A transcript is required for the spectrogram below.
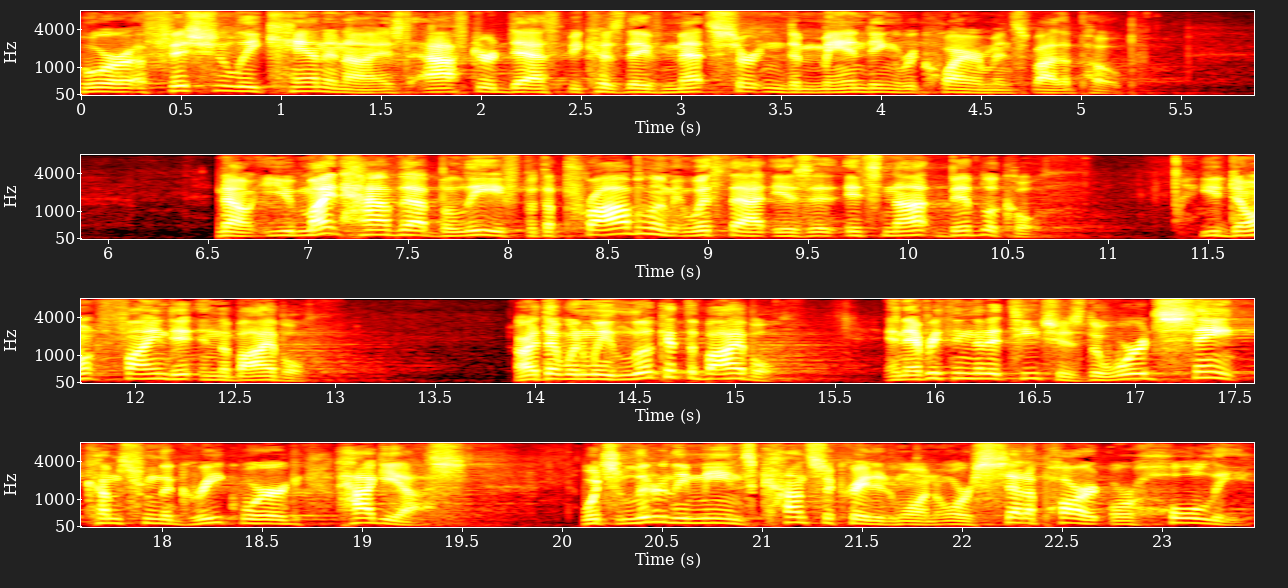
who are officially canonized after death because they've met certain demanding requirements by the Pope. Now, you might have that belief, but the problem with that is it's not biblical. You don't find it in the Bible. All right, that when we look at the Bible and everything that it teaches, the word saint comes from the Greek word hagios, which literally means consecrated one or set apart or holy.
